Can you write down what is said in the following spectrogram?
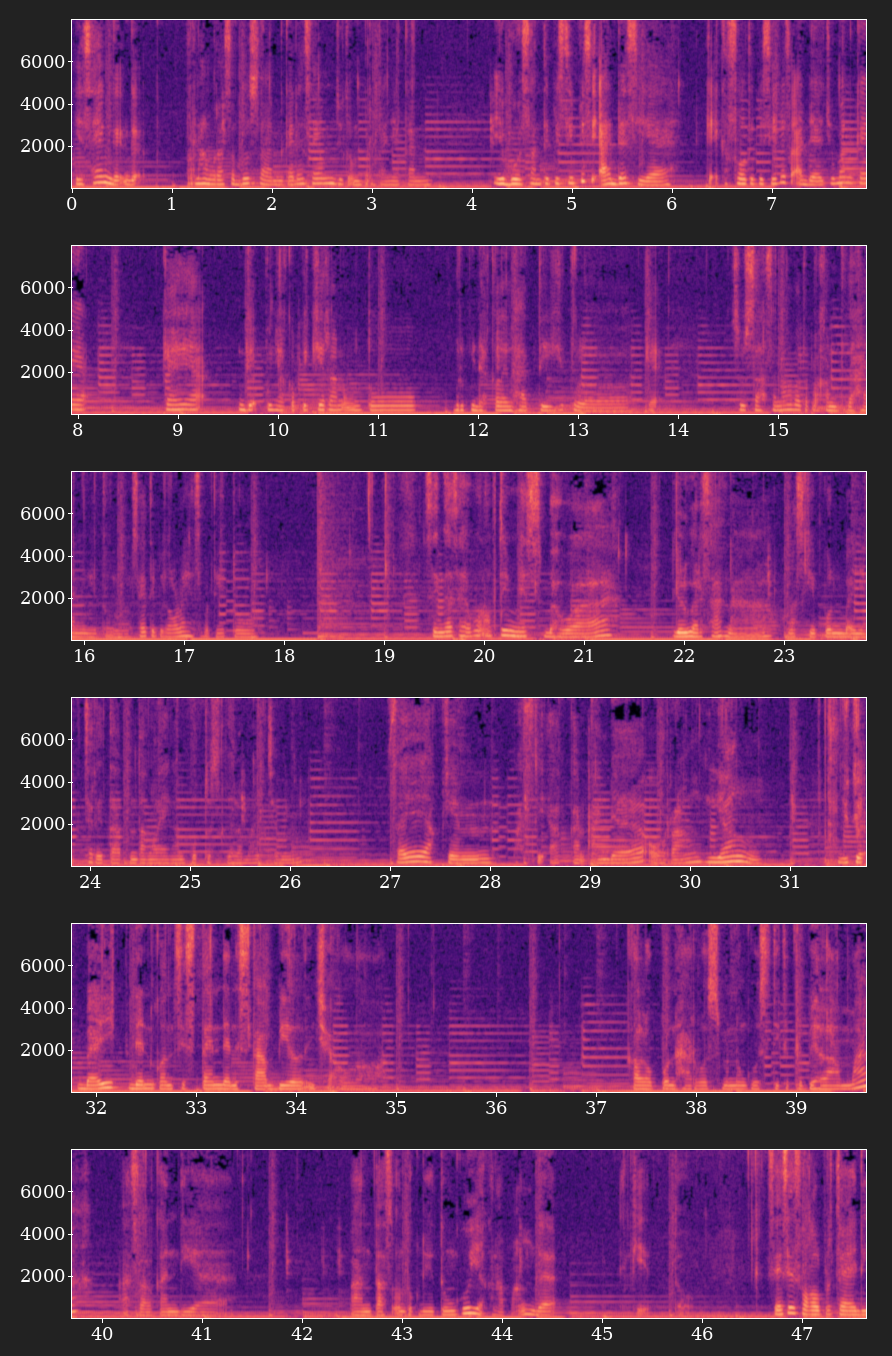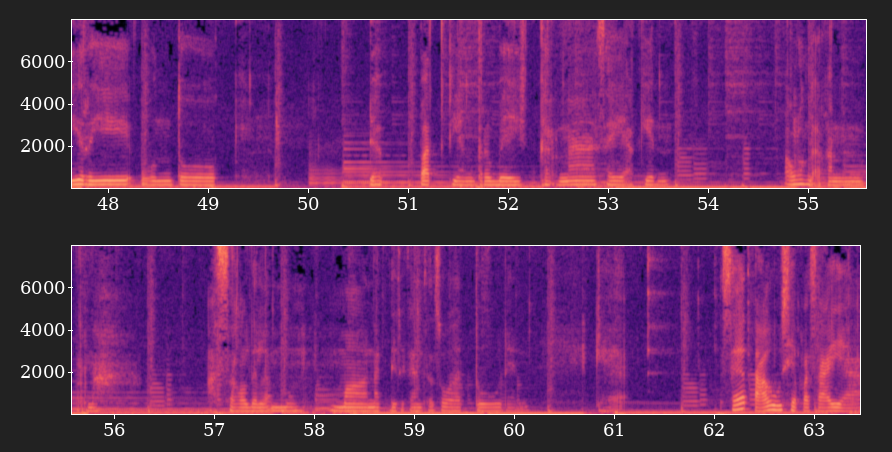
ya saya nggak nggak pernah merasa bosan. Kadang saya juga mempertanyakan ya bosan tipis-tipis sih ada sih ya. Kayak kesel tipis-tipis ada cuman kayak kayak nggak punya kepikiran untuk berpindah ke lain hati gitu loh. Kayak susah senang tetap akan bertahan gitu loh. Saya tipikal orang yang seperti itu. Sehingga saya pun optimis bahwa di luar sana meskipun banyak cerita tentang layangan putus segala macam saya yakin pasti akan ada orang yang juga baik dan konsisten dan stabil insya Allah. Kalaupun harus menunggu sedikit lebih lama asalkan dia pantas untuk ditunggu ya kenapa enggak? Gitu. Saya sih selalu percaya diri untuk dapat yang terbaik karena saya yakin Allah nggak akan pernah asal dalam menakdirkan sesuatu dan kayak saya tahu siapa saya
